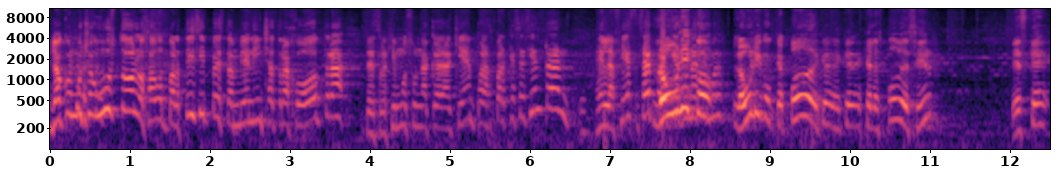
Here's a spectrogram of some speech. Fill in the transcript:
yo con mucho gusto los hago partícipes, también hincha trajo otra, les trajimos una cada quien para, para que se sientan en la fiesta. ¿Sabe por Lo único, lo único que, puedo, que, que- que les puedo decir es que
